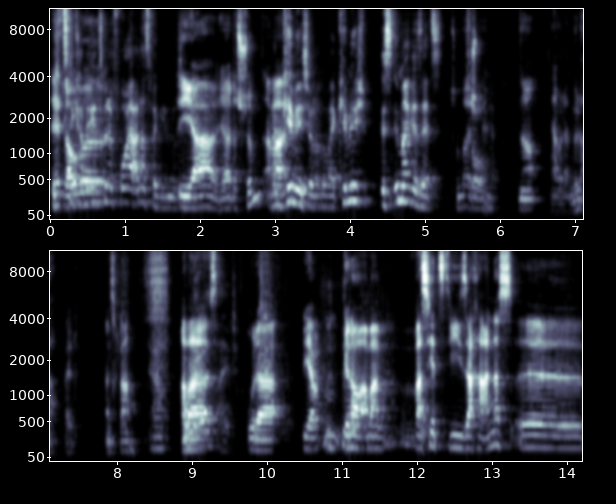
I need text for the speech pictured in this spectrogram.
Ich glaube- die Kapitänsbinde vorher anders vergeben müssen. Ja, ja, das stimmt, An aber Kimmich oder so, weil Kimmich ist immer gesetzt. zum Beispiel. Ja, ja, oder Müller halt, ganz klar. Ja. Aber- Oder er ist alt. Oder ja, genau, aber was jetzt die Sache anders äh,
